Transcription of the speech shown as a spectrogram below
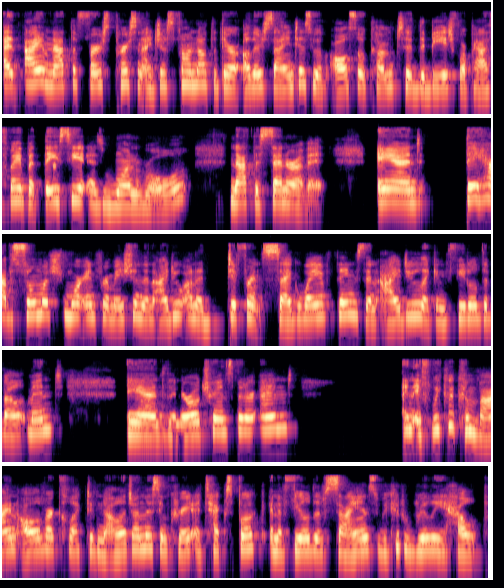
I, I am not the first person. I just found out that there are other scientists who have also come to the BH4 pathway, but they see it as one role, not the center of it. And they have so much more information than I do on a different segue of things than I do, like in fetal development and the neurotransmitter end. And if we could combine all of our collective knowledge on this and create a textbook and a field of science, we could really help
